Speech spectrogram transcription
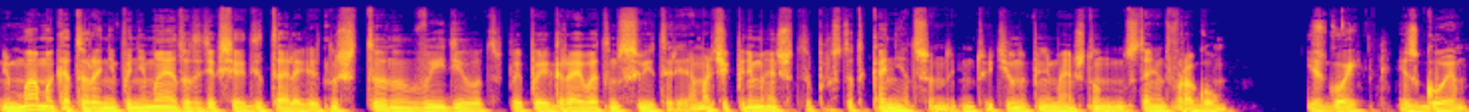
И мама, которая не понимает вот этих всех деталей, говорит, ну что, ну выйди, вот по поиграй в этом свитере. А мальчик понимает, что это просто это конец. Он интуитивно понимает, что он станет врагом. Изгой. Изгоем.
